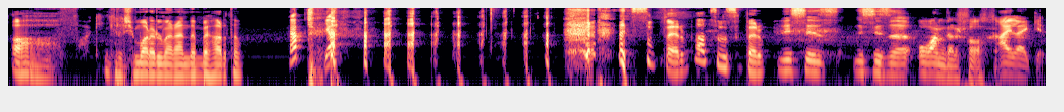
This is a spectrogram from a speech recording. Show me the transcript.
Oh, fucking hell, și moare lumea random pe hartă. Yep, yep. superb, absolut superb. This is this is uh, wonderful. I like it.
